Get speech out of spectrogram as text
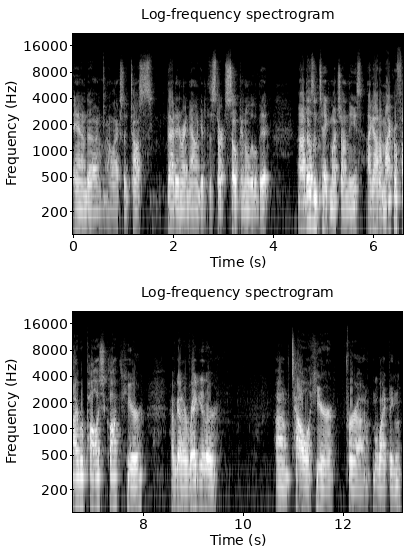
And uh, I'll actually toss that in right now and get it to start soaking a little bit. Uh, it doesn't take much on these. I got a microfiber polish cloth here. I've got a regular um, towel here for uh, wiping.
